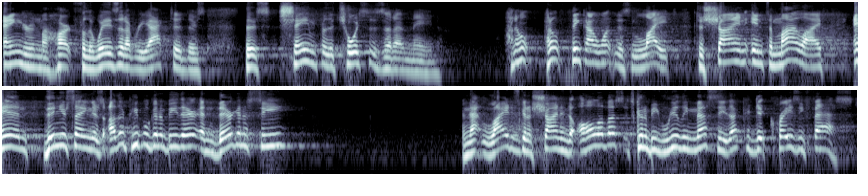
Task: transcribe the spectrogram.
anger in my heart, for the ways that I've reacted. There's, there's shame for the choices that I've made. I don't, I don't think I want this light to shine into my life. And then you're saying there's other people going to be there and they're going to see. And that light is going to shine into all of us. It's going to be really messy. That could get crazy fast.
